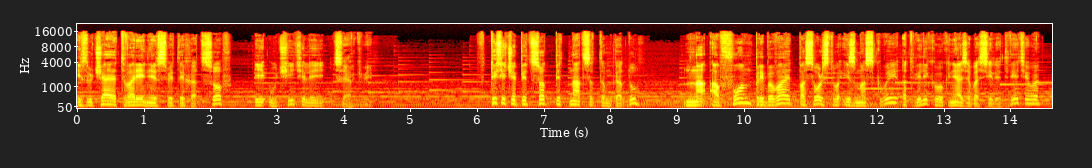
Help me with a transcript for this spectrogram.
изучая творения святых отцов и учителей церкви. В 1515 году на Афон прибывает посольство из Москвы от великого князя Василия III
